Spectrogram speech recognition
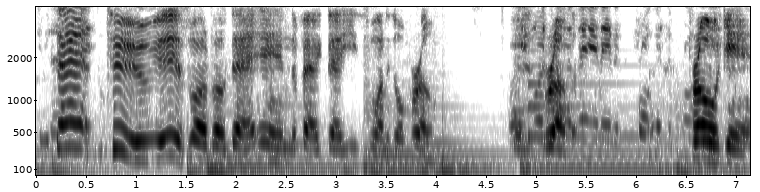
He tired of that too, it is what about that, and the fact that he's want to go pro, being- Well, his brother. his hand his pro, pro, pro again.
